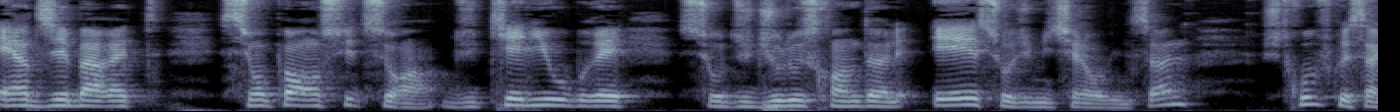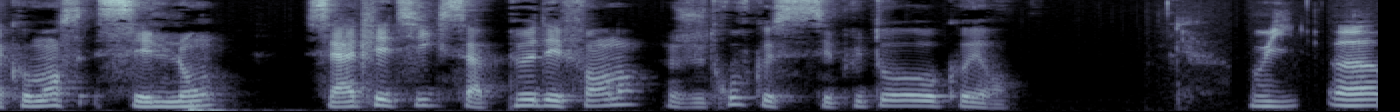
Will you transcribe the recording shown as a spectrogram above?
RJ Barrett, si on part ensuite sur un du Kelly Oubre, sur du Julius Randle et sur du Mitchell Robinson, je trouve que ça commence, c'est long, c'est athlétique, ça peut défendre. Je trouve que c'est plutôt cohérent. Oui, euh,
